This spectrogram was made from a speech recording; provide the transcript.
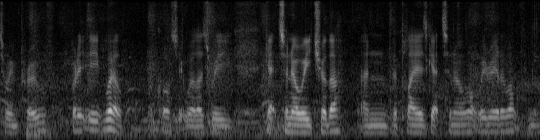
to improve. But it, it will. Of course it will as we get to know each other and the players get to know what we really want from them.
